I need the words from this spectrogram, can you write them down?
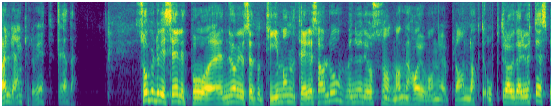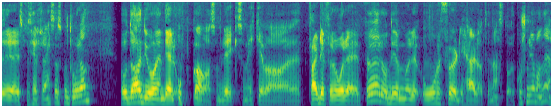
Veldig enkelt og greit. Det er det. Så burde vi se litt på eh, Nå har vi jo sett på timene, feriesaldo, men nå er det jo også sånn at mange har jo mange planlagte oppdrag der ute, spesielt regnskapskontorene. Og da er det jo en del oppgaver som ligger, som ikke var ferdig for året før, og de må overføre de her da til neste år. Hvordan gjør man det?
